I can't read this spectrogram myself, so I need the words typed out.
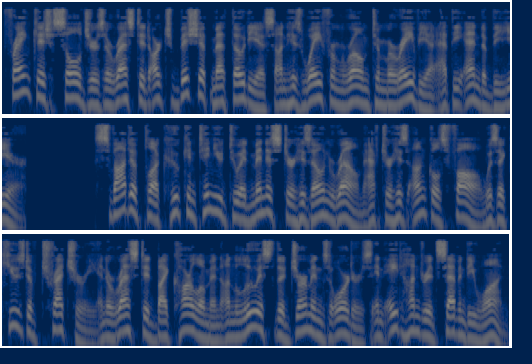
Frankish soldiers arrested Archbishop Methodius on his way from Rome to Moravia at the end of the year. Svatopluk who continued to administer his own realm after his uncle's fall was accused of treachery and arrested by Carloman on Louis the German's orders in 871.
